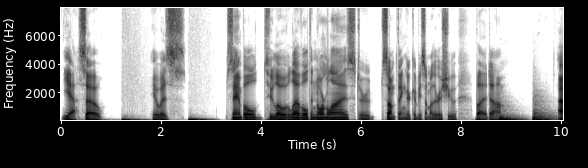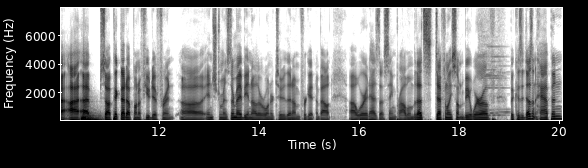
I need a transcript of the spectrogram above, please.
Yeah, so it was sampled too low of a level, then normalized or something. There could be some other issue, but um, I, I, I, so I picked that up on a few different uh, instruments. There may be another one or two that I'm forgetting about uh, where it has that same problem, but that's definitely something to be aware of because it doesn't happen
